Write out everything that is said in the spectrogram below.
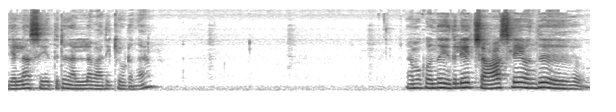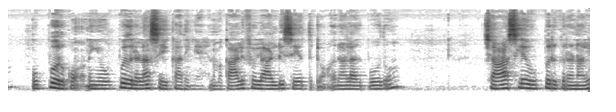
இதெல்லாம் சேர்த்துட்டு நல்லா வதக்கி விடுங்க. நமக்கு வந்து இதிலே சாஸ்லேயே வந்து உப்பு இருக்கும். நீங்கள் உப்பு இதிலலாம் சேர்க்காதீங்க. நம்ம காலிஃப்ளவர் ஆல்ரெடி சேர்த்துட்டோம். அதனால் அது போதும். சாஸ்லேயே உப்பு இருக்கிறனால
